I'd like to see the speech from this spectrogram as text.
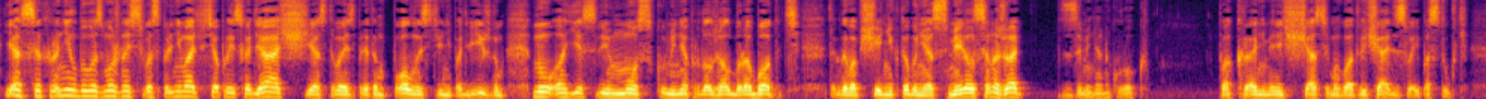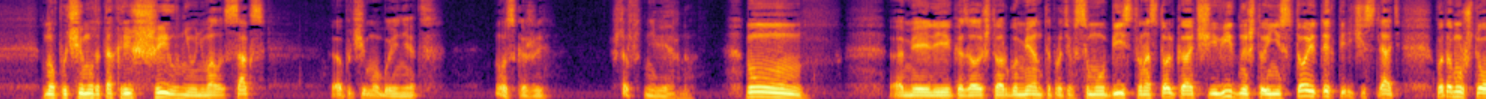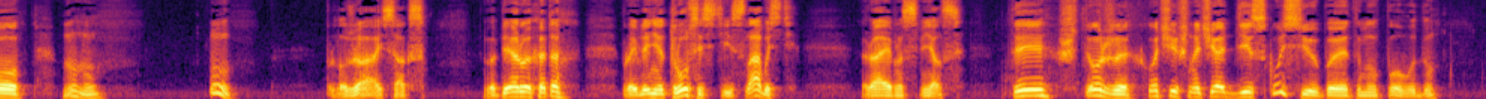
я сохранил бы возможность воспринимать все происходящее, оставаясь при этом полностью неподвижным. Ну, а если мозг у меня продолжал бы работать, тогда вообще никто бы не осмелился нажать за меня на курок. По крайней мере, сейчас я могу отвечать за свои поступки. Но почему ты так решил, не унимал Сакс. А почему бы и нет? Ну, скажи, что ж неверно? Ну, Амелии казалось, что аргументы против самоубийства настолько очевидны, что и не стоит их перечислять, потому что... Ну-ну. Ну, продолжай, Сакс. Во-первых, это проявление трусости и слабости. Райм рассмеялся. Ты что же, хочешь начать дискуссию по этому поводу?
